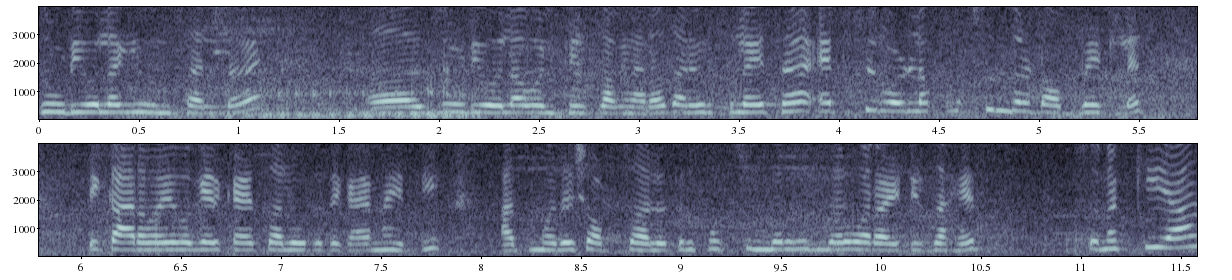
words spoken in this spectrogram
जुडिओला घेऊन चाललो आहे जुडिओला वन पीस बघणार आहोत. आणि तुला इथं एफ सी रोडला खूप सुंदर टॉप भेटलेत. ते कारवाई वगैरे काय चालू होतं ते काय माहिती. आतमध्ये शॉप चालू तर खूप सुंदर सुंदर व्हरायटीज आहेत. सो नक्की या.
